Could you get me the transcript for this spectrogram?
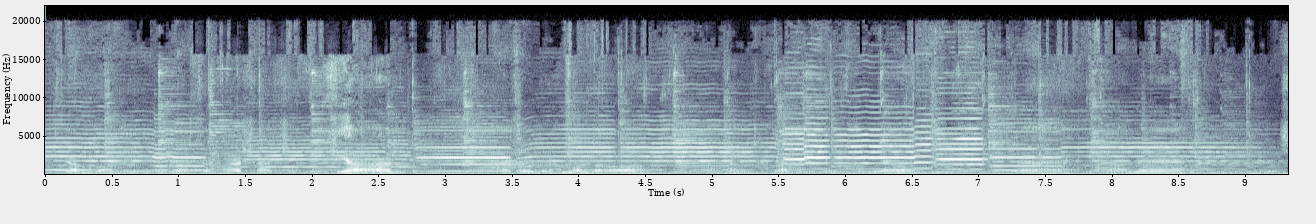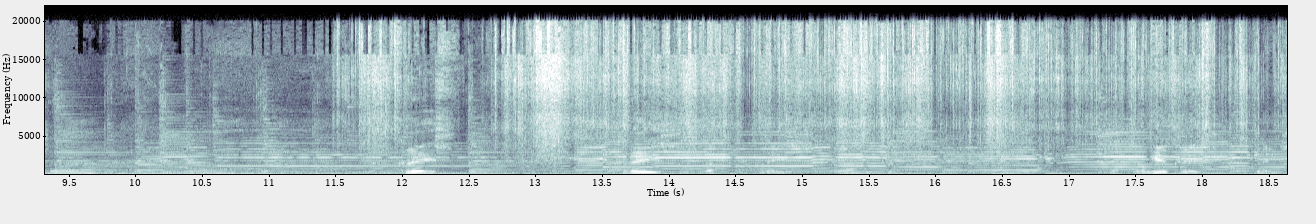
그때 한번 이 녀석들 하나씩 하나씩 귀한 발소리를 한번 더 영상에 잡아드리도록 하고요. 네, 그 다음에 이것은 그레이스 그레이스 여기에 그레이스입니다 그레이스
